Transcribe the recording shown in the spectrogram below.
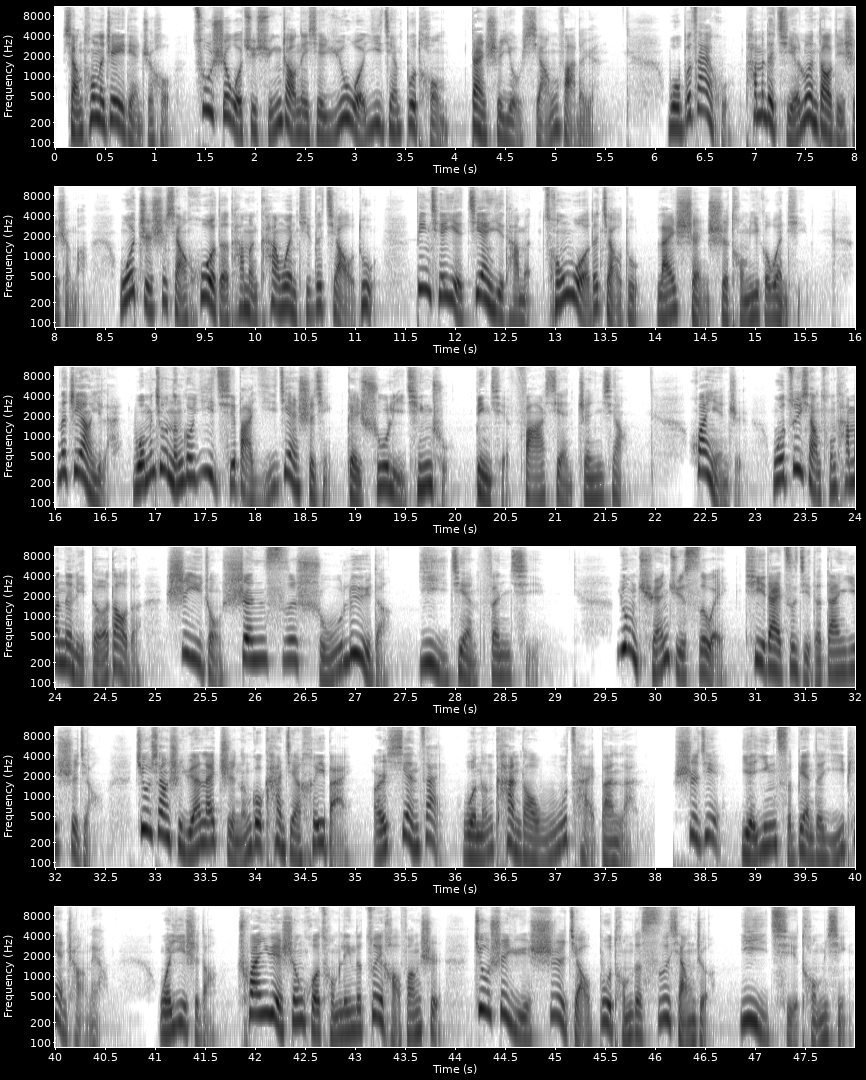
想通了这一点之后，促使我去寻找那些与我意见不同但是有想法的人。我不在乎他们的结论到底是什么，我只是想获得他们看问题的角度，并且也建议他们从我的角度来审视同一个问题。那这样一来，我们就能够一起把一件事情给梳理清楚，并且发现真相。换言之，我最想从他们那里得到的是一种深思熟虑的意见分歧，用全局思维替代自己的单一视角，就像是原来只能够看见黑白，而现在我能看到五彩斑斓，世界也因此变得一片敞亮。我意识到，穿越生活丛林的最好方式，就是与视角不同的思想者一起同行。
